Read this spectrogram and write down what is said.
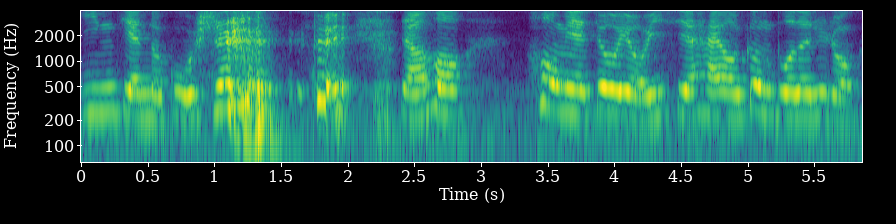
阴间的故事，对，然后后面就有一些还有更多的这种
